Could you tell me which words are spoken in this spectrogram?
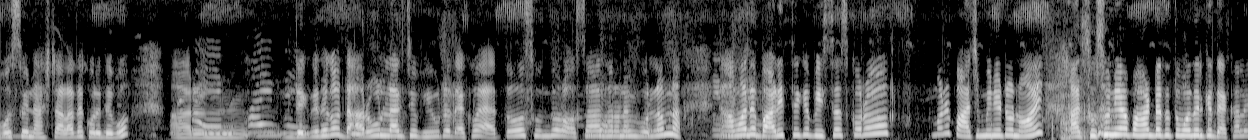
অবশ্যই নাচটা আলাদা করে দেবো। আর দেখতে দেখো দারুণ লাগছে ভিউটা দেখো, এত সুন্দর, অসাধারণ, আমি বললাম না। আমাদের বাড়ির থেকে, বিশ্বাস করো মানে পাঁচ মিনিটও নয়। আর শুশুনিয়া পাহাড়টা তো তোমাদেরকে দেখালে।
